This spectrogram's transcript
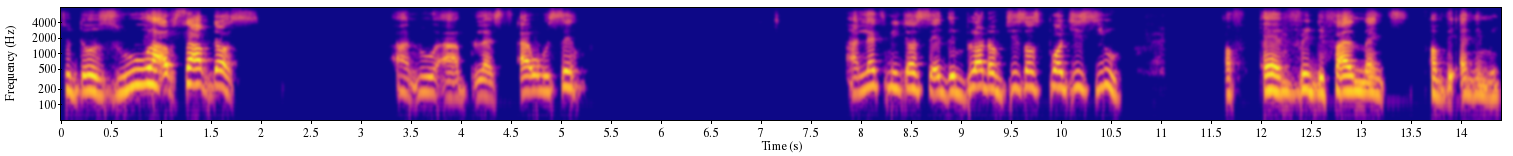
to those who have served us and who are blessed. I will say, and let me just say, the blood of Jesus purges you of every defilement of the enemy.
